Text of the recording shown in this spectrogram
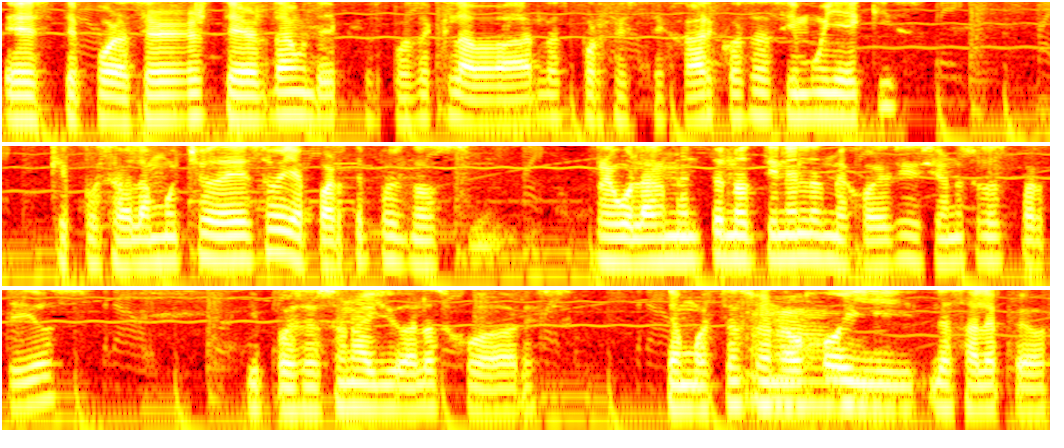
este, por hacer stare down después de clavarlas, por festejar, cosas así muy X, que pues habla mucho de eso y aparte pues nos regularmente no tienen las mejores decisiones en los partidos y pues eso no ayuda a los jugadores. Demuestran su enojo y les sale peor.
